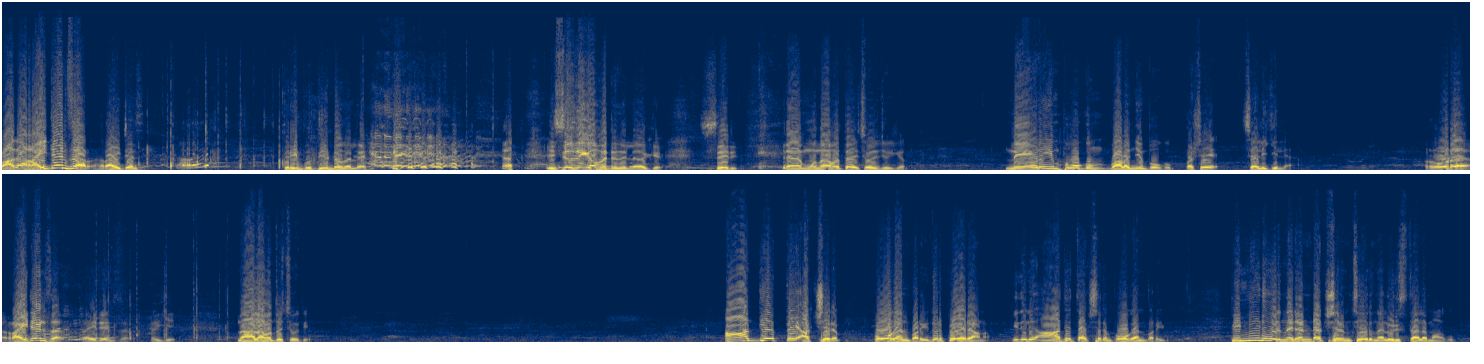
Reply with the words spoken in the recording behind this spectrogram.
പക റൈറ്റ് ആൻസർ റൈറ്റ് ആൻസർ ഇത്രയും ബുദ്ധിയുണ്ടോന്നല്ലേ? വിശ്വസിക്കാൻ പറ്റുന്നില്ല ഓക്കെ ശരി. ഞാൻ മൂന്നാമത്തെ ചോദ്യം ചോദിക്കാം. നേരെയും പോകും വളഞ്ഞും പോകും പക്ഷേ ചലിക്കില്ല. Road right answer right answer okay നാലാമത്തെ ചോദ്യം. ആദ്യത്തെ അക്ഷരം പോകാൻ പറയും. ഇതൊരു പേരാണ്. ഇതിൽ ആദ്യത്തെ അക്ഷരം പോകാൻ പറയും. പിന്നീട് വരുന്ന രണ്ടക്ഷരം ചേർന്നാൽ ഒരു സ്ഥലമാകും.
